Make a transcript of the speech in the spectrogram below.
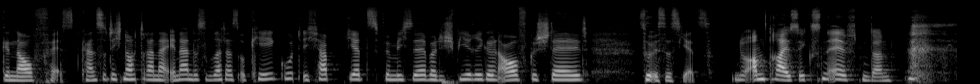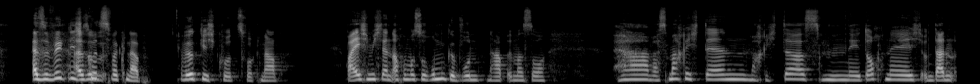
genau fest? Kannst du dich noch daran erinnern, dass du gesagt hast, okay, gut, ich habe jetzt für mich selber die Spielregeln aufgestellt, so ist es jetzt? Nur am 30.11. dann. Also wirklich also, kurz vor knapp. Wirklich kurz vor knapp. Weil ich mich dann auch immer so rumgewunden habe, immer so, ja, was mache ich denn? Mache ich das? Hm, nee, doch nicht. Und dann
